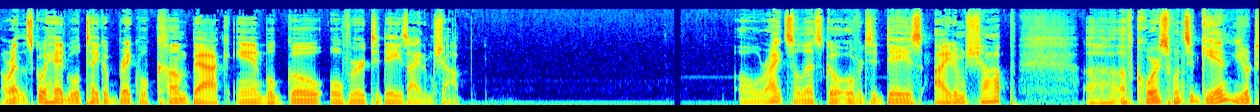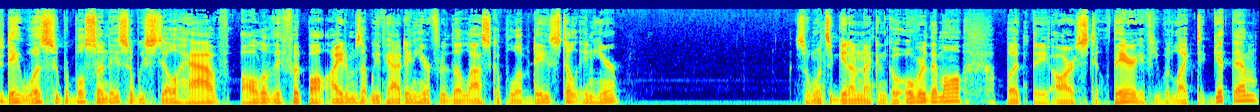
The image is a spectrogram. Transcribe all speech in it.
All right, let's go ahead. We'll take a break. We'll come back and we'll go over today's item shop. All right, so let's go over today's item shop. Uh, of course, once again, you know, today was Super Bowl Sunday, so we still have all of the football items that we've had in here for the last couple of days still in here. So, once again, I'm not going to go over them all, but they are still there if you would like to get them.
